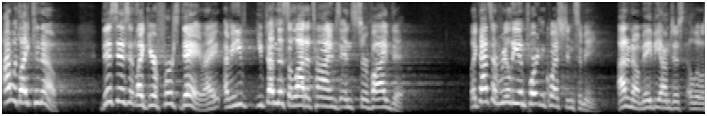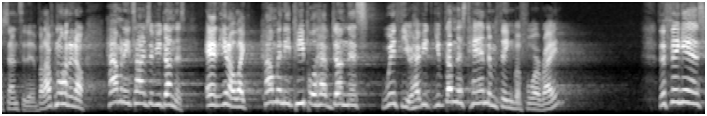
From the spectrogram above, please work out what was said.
I would like to know. This isn't like your first day, right? I mean, you've, you've done this a lot of times and survived it. Like, that's a really important question to me. I don't know, maybe I'm just a little sensitive, but I want to know how many times have you done this? And, you know, like, how many people have done this with you. Have you you've done this tandem thing before, right? The thing is,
